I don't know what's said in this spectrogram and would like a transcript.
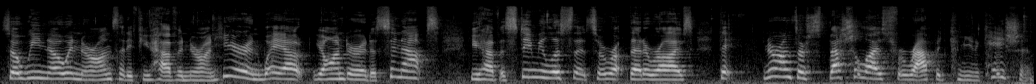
So we know in neurons that if you have a neuron here and way out yonder at a synapse, you have a stimulus that's ar that arrives, that neurons are specialized for rapid communication.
